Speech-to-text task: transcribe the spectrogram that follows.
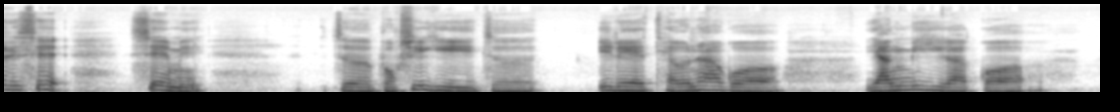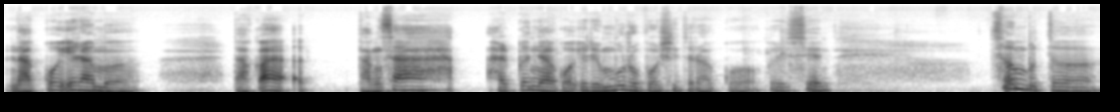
그래 세, 쌤이 저 복식이 저 이래 퇴원하고 양미기 갖고 낫고 이러면 바까 방사할 거냐고 이래 물어보시더라고. 그래서 쌤 처음부터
